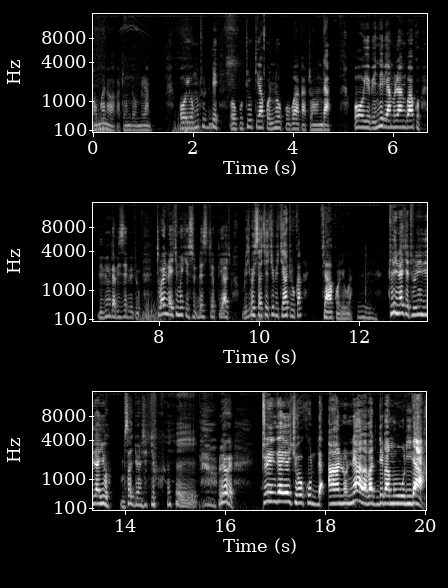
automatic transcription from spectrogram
omwana wa katonda omulamu. Oyo omutudde okutuukira kwonna okwobwa katonda. Oyo byonna ebyamulangwako bibi nga bize bitu. Tewali nekimu kisudde sitepu yakyo buli kimu kisa kyekyo byekyatuuka kyakolebwa. Tulina kyetulindirayo omusajja ono kyekyo tulindirayo ekyokudda. Ano naabo badde bamuwulira.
